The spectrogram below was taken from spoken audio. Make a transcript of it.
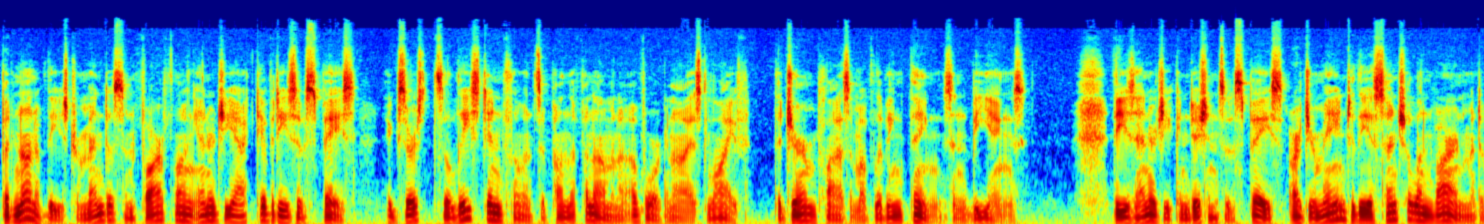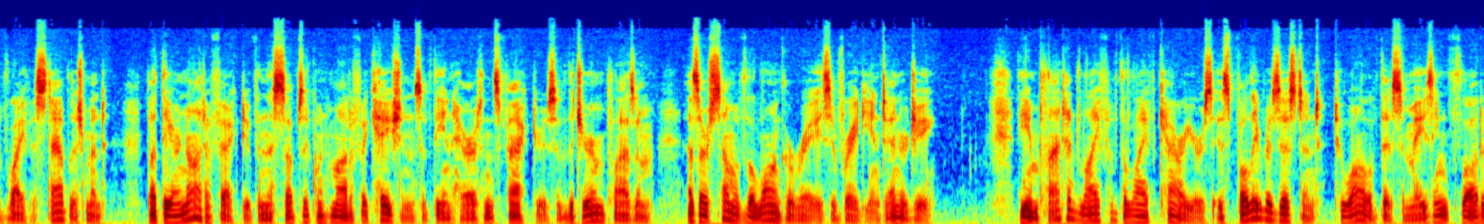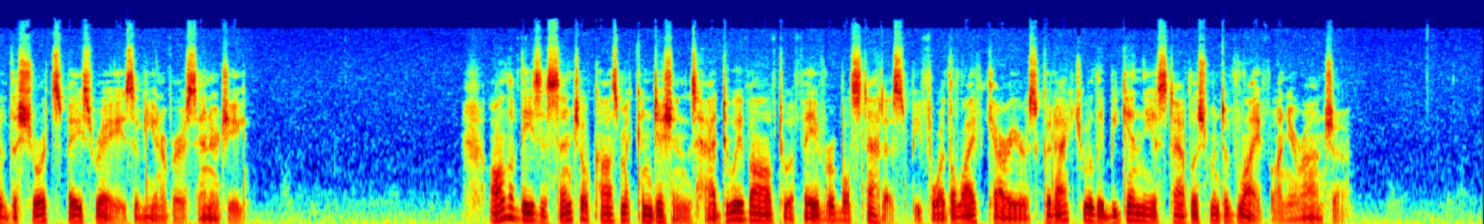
But none of these tremendous and far flung energy activities of space exerts the least influence upon the phenomena of organized life the germ plasm of living things and beings. These energy conditions of space are germane to the essential environment of life establishment, but they are not effective in the subsequent modifications of the inheritance factors of the germ plasm, as are some of the longer rays of radiant energy. The implanted life of the life carriers is fully resistant to all of this amazing flood of the short space rays of universe energy. All of these essential cosmic conditions had to evolve to a favorable status before the life carriers could actually begin the establishment of life on Urantia.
